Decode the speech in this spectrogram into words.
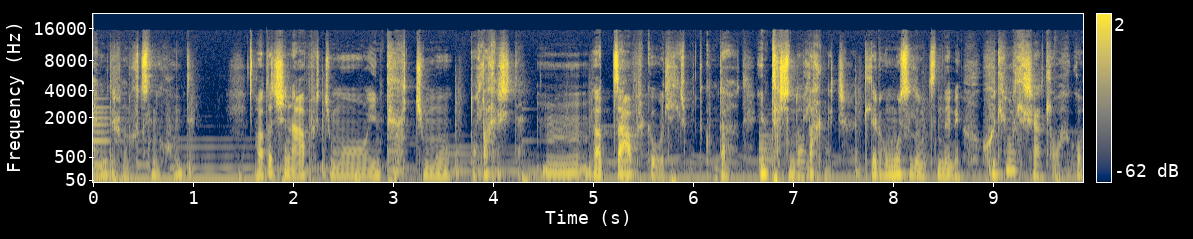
амьдрах нөхцөл нь хүнд. Одоо чинь Африк ч юм уу, Энтэх ч юм уу дулаахан штэ. За Африкийг үл хэлж мэдгүй юм да. Энтэх чинь дулаахан гэж. Тэгэхээр хүмүүс л үндсэндээ нэг хөдөлмөрлөх шаардлага байхгүй.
